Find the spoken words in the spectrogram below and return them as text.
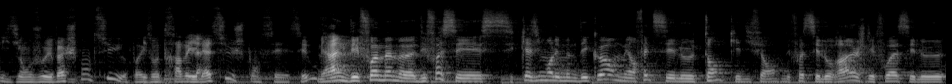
ils, y ont joué vachement dessus. Enfin, ils ont travaillé là-dessus, je pense. C'est ouf. Mais rien que des fois, même, euh, des fois, c'est quasiment les mêmes décors, mais en fait, c'est le temps qui est différent. Des fois, c'est l'orage, des fois, c'est le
